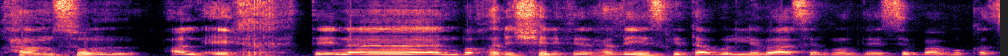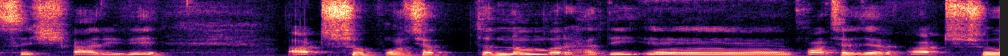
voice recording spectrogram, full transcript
খামসুন আল ইখতিনান বখারি শরীফের হাদিস, কিতাবুল লিবাসের মধ্যে এসে বাবু কাসে শারিবে, আটশো পঁচাত্তর নম্বর হাদি পাঁচ হাজার আটশো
